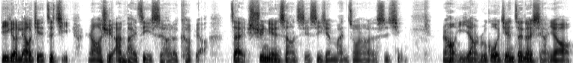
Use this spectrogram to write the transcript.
第一个了解自己，然后去安排自己适合的课表，在训练上其实是一件蛮重要的事情。然后一样，如果我今天真的想要。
